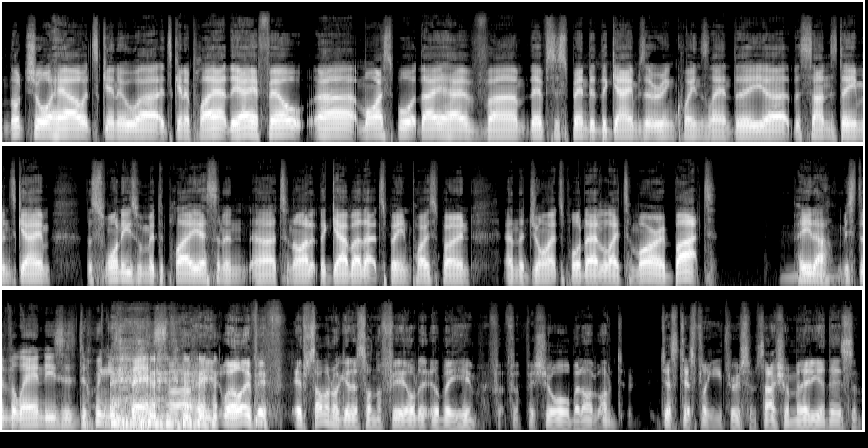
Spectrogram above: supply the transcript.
I'm not sure how it's going to uh, it's going to play out. The AFL, uh, my sport, they have um, they've suspended the games that are in Queensland. The uh, the Suns Demons game, the Swannies were meant to play Essendon uh, tonight at the Gabba. That's been postponed, and the Giants Port Adelaide tomorrow. But Peter, Mr. V'landys is doing his best. Uh, he, well, if, if if someone will get us on the field, it'll be him for, for, for sure. But I've, I've just just flicking through some social media. There's some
